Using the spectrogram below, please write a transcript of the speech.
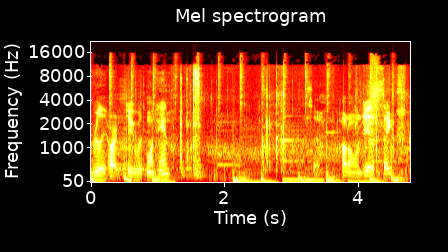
Really hard to do with one hand. So, hold on just a second.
